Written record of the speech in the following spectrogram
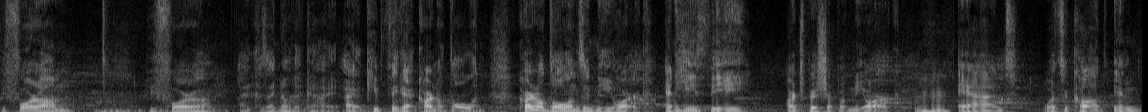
Before um before um because I, know the guy. I keep thinking of Cardinal Dolan. Cardinal Dolan's in New York, and he's the Archbishop of New York. And what's it called in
